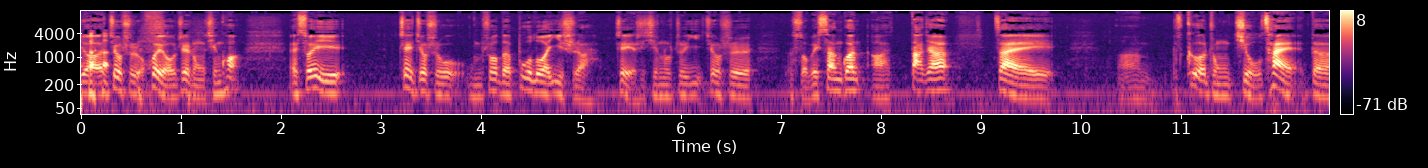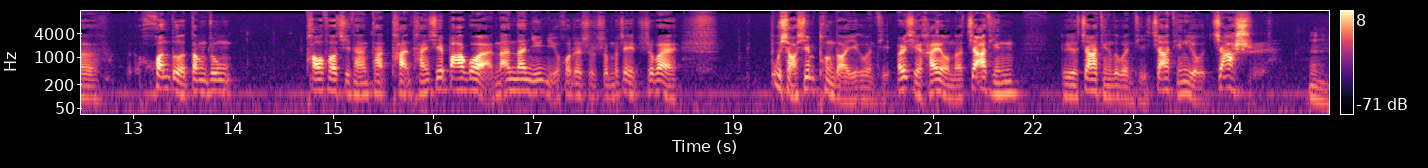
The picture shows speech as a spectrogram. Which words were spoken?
要就是会有这种情况。哎，所以这就是我们说的部落意识啊，这也是其中之一，就是所谓三观啊。大家在啊各种韭菜的欢乐当中滔滔其谈，谈谈谈些八卦，男男女女或者是什么这之外，不小心碰到一个问题，而且还有呢，家庭有家庭的问题，家庭有家史，嗯，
